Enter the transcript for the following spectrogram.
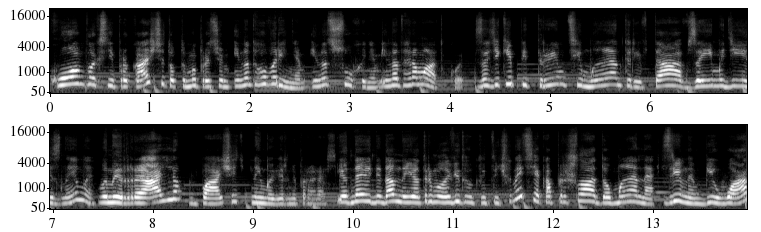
комплексній прокачці, тобто ми працюємо і над говорінням, і над слуханням, слуханням і над граматикою. Завдяки підтримці менторів та взаємодії з ними вони реально бачать неймовірний прогрес. І от навіть недавно я отримала відгук від учениці, яка прийшла до мене з рівнем B1,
